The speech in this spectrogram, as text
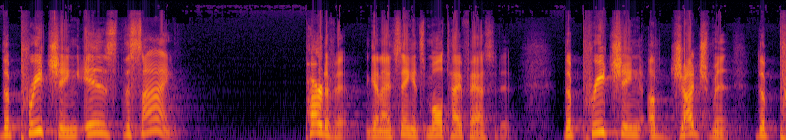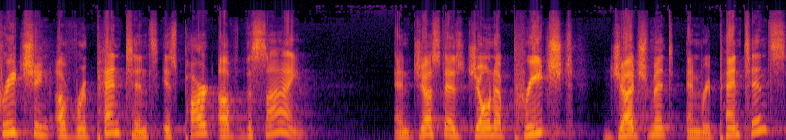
The preaching is the sign. Part of it. Again, I'm saying it's multifaceted. The preaching of judgment, the preaching of repentance is part of the sign. And just as Jonah preached judgment and repentance,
